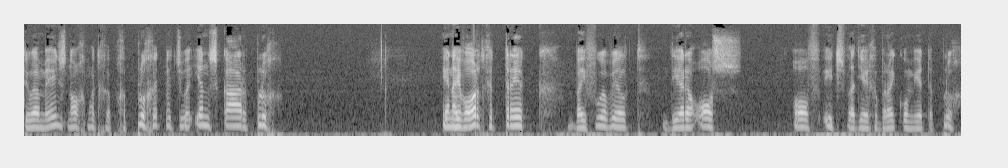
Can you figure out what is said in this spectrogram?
toe een mens nog met geploeg het met so een skaar ploeg, en hy word getrek, by voorbeeld, dier een os, of iets wat jy gebruik om mee te ploeg,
